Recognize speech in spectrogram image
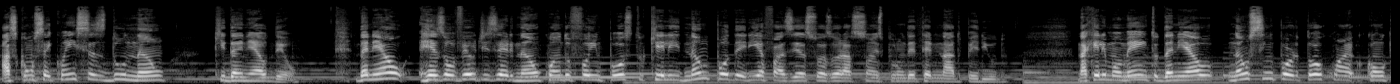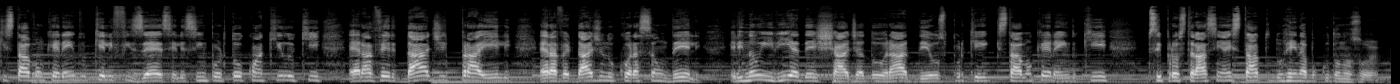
as consequências do não que Daniel deu. Daniel resolveu dizer não quando foi imposto que ele não poderia fazer as suas orações por um determinado período. Naquele momento, Daniel não se importou com, a, com o que estavam querendo que ele fizesse, ele se importou com aquilo que era verdade para ele, era verdade no coração dele. Ele não iria deixar de adorar a Deus porque estavam querendo que se prostrassem à estátua do rei Nabucodonosor.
